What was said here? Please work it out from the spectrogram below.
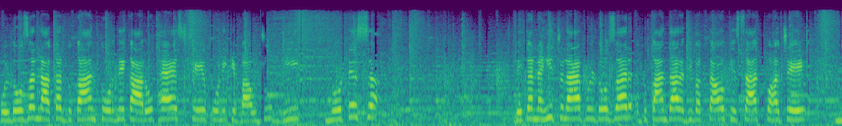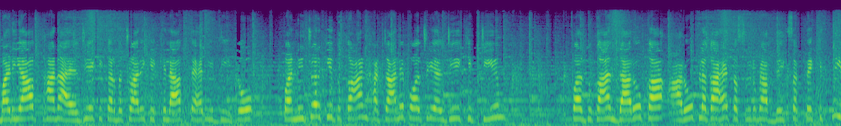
बुलडोजर लाकर दुकान तोड़ने का आरोप है। स्टे होने के बावजूद भी नोटिस देकर नहीं चलाया बुलडोजर। दुकानदार अधिवक्ताओं के साथ पहुँचे मड़ियाव थाना। एलडीए के कर्मचारी के खिलाफ तहरीर दी। तो फर्नीचर की दुकान हटाने पहुँची एलडीए की टीम। पर दुकानदारों का आरोप लगा है। तस्वीरों में आप देख सकते हैं कितनी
